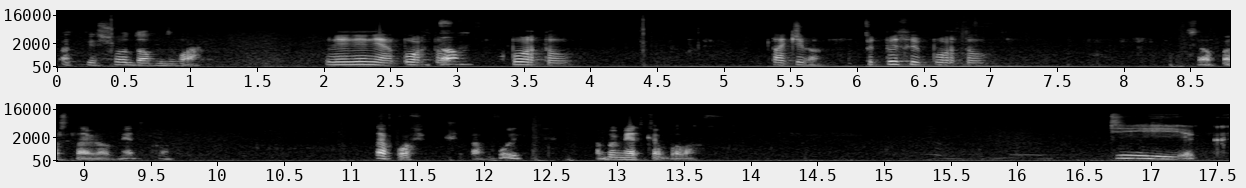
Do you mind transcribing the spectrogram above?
Подпишу дом 2. Ні-ні-ні, портал. Дом. Портал. Так, і Всё. підписуй портал. Все, поставил метку. Да пофиг, что там будет. Чтобы метка была. Так.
